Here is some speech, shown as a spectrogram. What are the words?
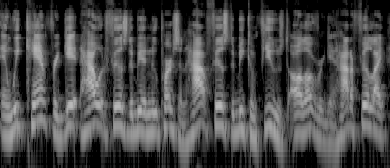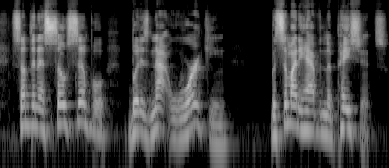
and we can forget how it feels to be a new person, how it feels to be confused all over again, how to feel like something that's so simple but is not working, but somebody having the patience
